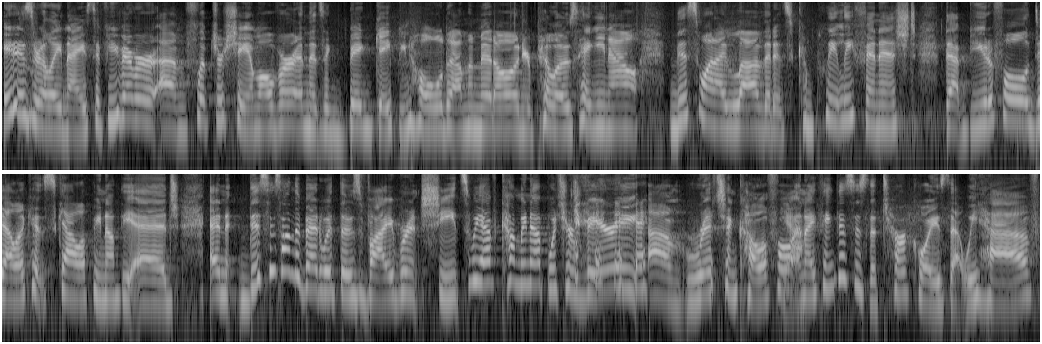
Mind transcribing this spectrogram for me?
It is really nice. If you've ever um, flipped your sham over and there's a big gaping hole down the middle and your pillow's hanging out, this one I love that it's completely finished, that beautiful, delicate scalloping on the edge. And this is on the bed with those vibrant sheets we have coming up, which are very um, rich and colorful. Yeah. And I think this is the turquoise that we have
